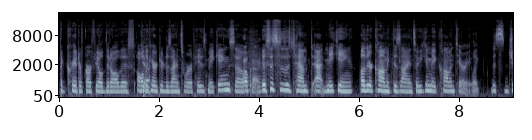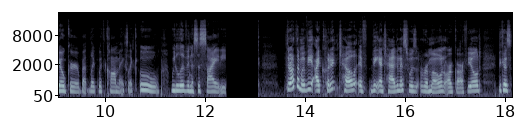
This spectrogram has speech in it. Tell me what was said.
the creator of Garfield did all this. All Yeah. the character designs were of his making. So Okay. this is his attempt at making other comic designs, so he can make commentary like this Joker, but like with comics. Like, ooh, we live in a society. throughout the movie, I couldn't tell if the antagonist was Ramon or Garfield because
